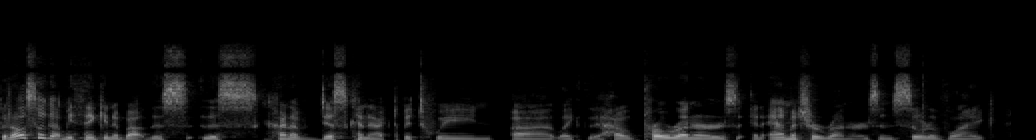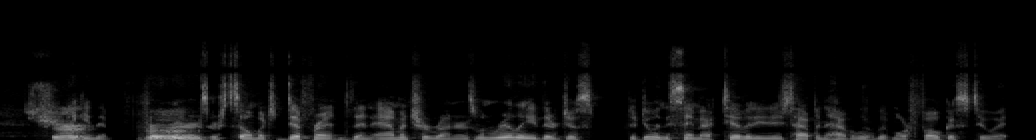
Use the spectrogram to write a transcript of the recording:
but it also got me thinking about this this kind of disconnect between uh like the, how pro runners and amateur runners and sort of like Sure. thinking that pro Ooh. runners are so much different than amateur runners when really they're just they're doing the same activity they just happen to have a little bit more focus to it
